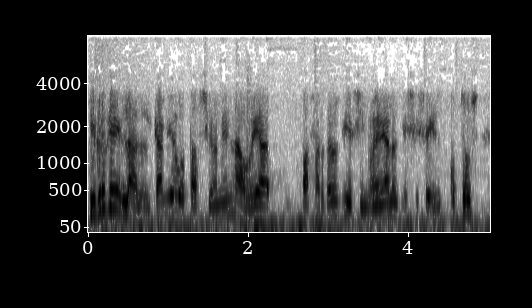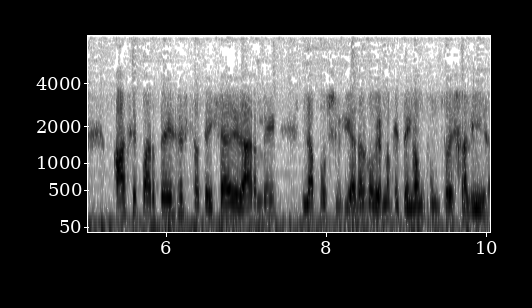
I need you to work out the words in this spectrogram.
Yo creo que el cambio de votación en la OEA, pasar de los 19 a los 16 votos, hace parte de esa estrategia de darle la posibilidad al gobierno que tenga un punto de salida.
